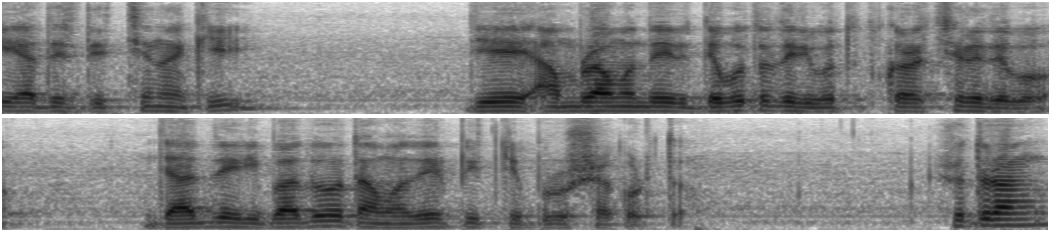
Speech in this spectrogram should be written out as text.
এই আদেশ দিচ্ছে নাকি যে আমরা আমাদের দেবতাদের ইবাদত করা ছেড়ে দেব, যাদের ইবাদত আমাদের পিতৃপুরুষরা করত। সুতরাং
